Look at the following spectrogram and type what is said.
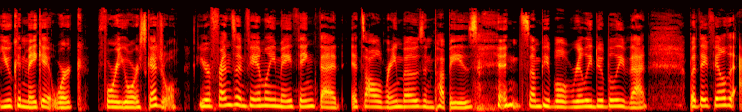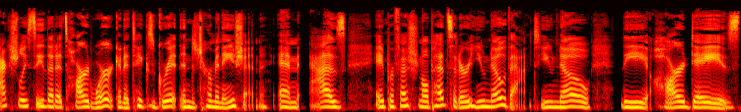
you can make it work for your schedule. Your friends and family may think that it's all rainbows and puppies, and some people really do believe that, but they fail to actually see that it's hard work and it takes grit and determination. And as a professional pet sitter, you know that. You know the hard days,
